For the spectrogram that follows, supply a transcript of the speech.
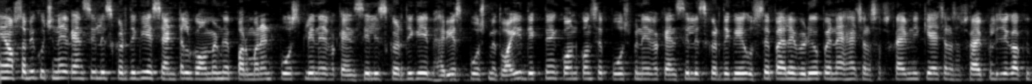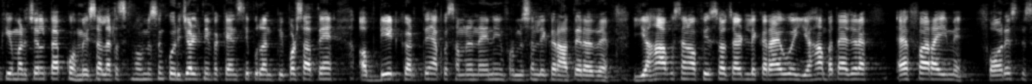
यहाँ सभी कुछ नई वैकेंसी लिस्ट कर दी गई है। सेंट्रल गवर्नमेंट में परमानेंट पोस्ट के लिए नई वैकेंसी लिस्ट कर दी गई वेरियस पोस्ट में तो आइए देखते हैं कौन कौन से पोस्ट पे नई वैकेंसी लिस्ट कर दी गई उससे पहले वीडियो पे नया है, चैनल सब्सक्राइब नहीं किया है, चैनल सब्सक्राइब कर लीजिएगा, क्योंकि हमारे चैनल पे आपको हमेशा लेटेस्ट इन्फॉर्मेशन को रिज़ल्ट नहीं वैकेंसी पुराने पेपर्स आते हैं अपडेट करते हैं, आपके सामने नए नई इन्फॉर्मेशन लेकर आते रह रहे हैं। यहाँ आपके सामने ऑफिशियल साइट लेकर आए हुए यहाँ बताया जा रहा है एफआरआई में फॉरेस्ट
